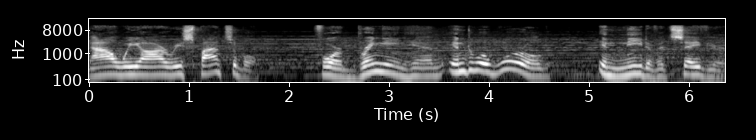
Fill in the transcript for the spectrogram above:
Now we are responsible for bringing Him into a world in need of its Savior.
